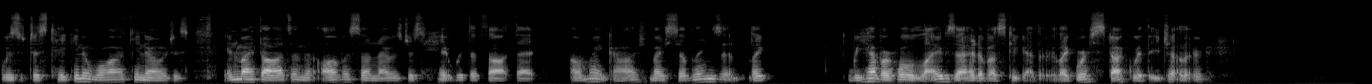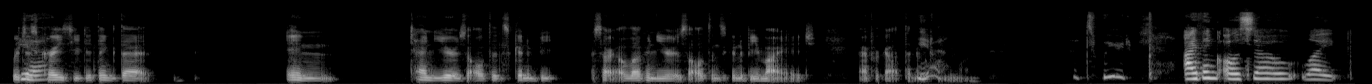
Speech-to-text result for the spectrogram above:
was just taking a walk, you know, just in my thoughts, and then all of a sudden I was just hit with the thought that, oh my gosh, my siblings and like we have our whole lives ahead of us together. Like we're stuck with each other. Which yeah. is crazy to think that in 10 years Alton's going to be sorry, 11 years Alton's going to be my age. I forgot that I'm yeah. 21. That's weird. I think also like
